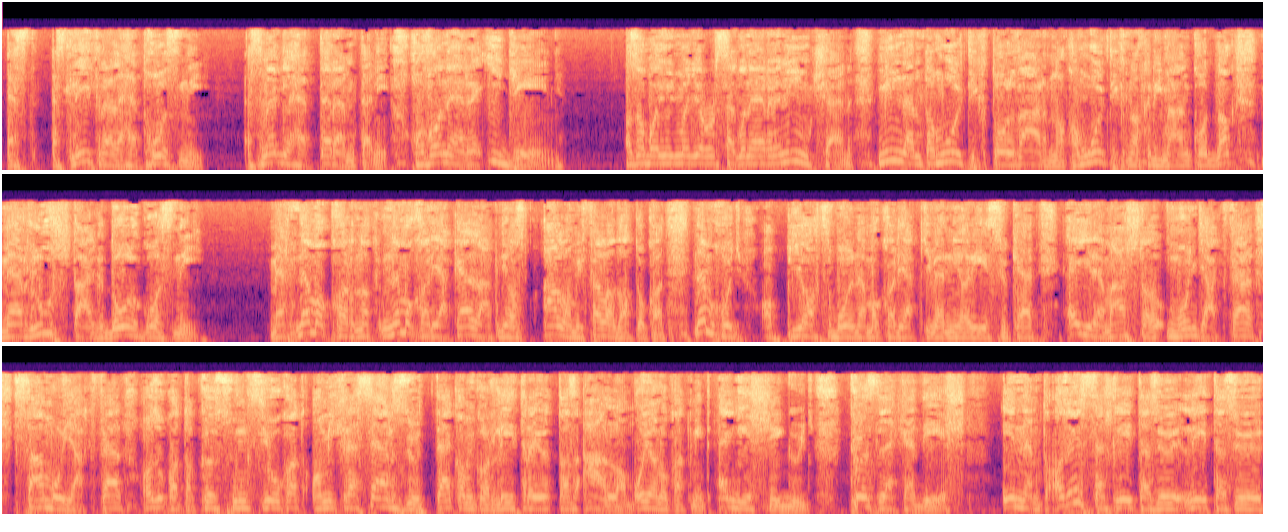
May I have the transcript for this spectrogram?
ezt, ezt létre lehet hozni. Ezt meg lehet teremteni. Ha van erre igény. Az a baj, hogy Magyarországon erre nincsen. Mindent a multiktól várnak, a multiknak rimánkodnak, mert lusták dolgozni mert nem, akarnak, nem akarják ellátni az állami feladatokat. Nem, hogy a piacból nem akarják kivenni a részüket, egyre másra mondják fel, számolják fel azokat a közfunkciókat, amikre szerződtek, amikor létrejött az állam. Olyanokat, mint egészségügy, közlekedés, én nem az összes létező, létező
